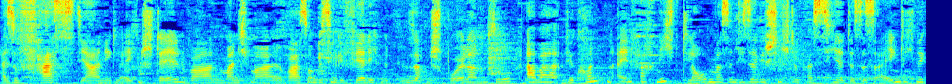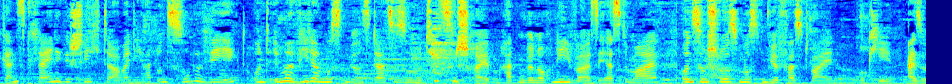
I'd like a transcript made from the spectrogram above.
also fast ja an den gleichen Stellen waren. Manchmal war es so ein bisschen gefährlich mit Sachen Spoilern und so. Aber wir konnten einfach nicht glauben, was in dieser Geschichte passiert. Das ist eigentlich eine ganz kleine Geschichte, aber die hat uns so bewegt. Und immer wieder mussten wir uns dazu so Notizen schreiben. Hatten wir noch nie, war das erste Mal. Und zum Schluss mussten wir fast weinen. Okay, also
